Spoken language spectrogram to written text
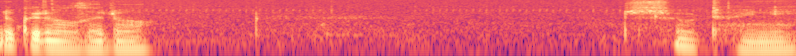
Look at all little. So tiny.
